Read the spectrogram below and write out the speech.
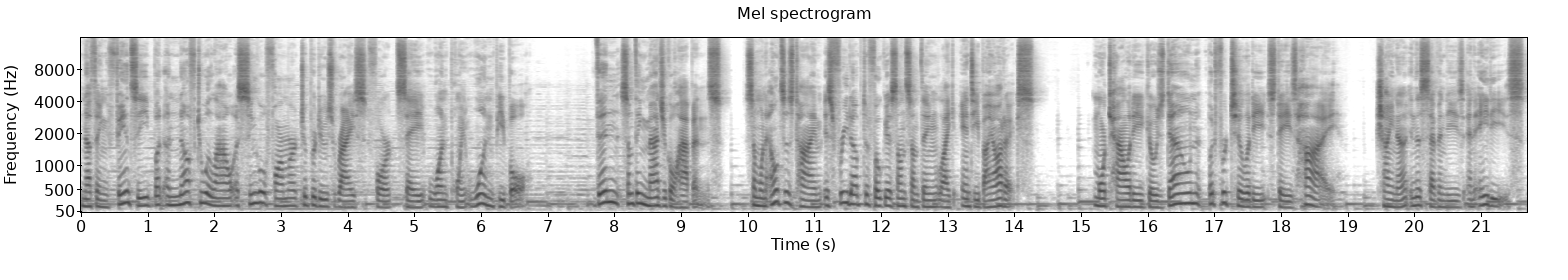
Nothing fancy, but enough to allow a single farmer to produce rice for, say, 1.1 people. Then something magical happens. Someone else's time is freed up to focus on something like antibiotics. Mortality goes down, but fertility stays high. China in the 70s and 80s.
